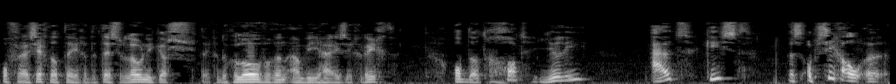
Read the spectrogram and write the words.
of hij zegt dat tegen de Thessalonikers, tegen de gelovigen aan wie hij zich richt, opdat God jullie uitkiest. Dat is op zich al, uh, dat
